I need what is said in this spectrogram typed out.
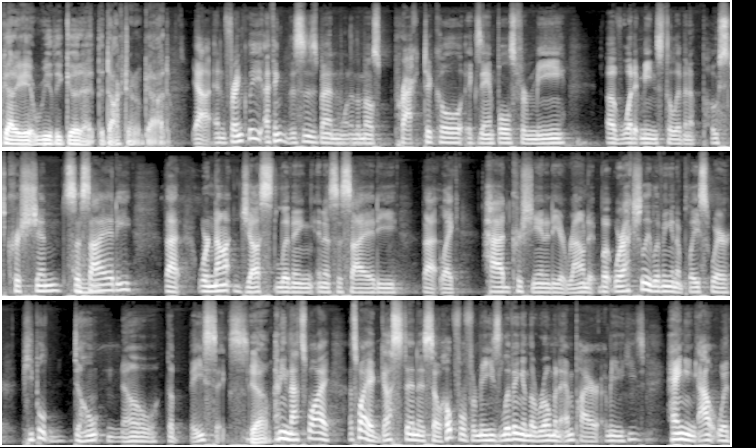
got to get really good at the doctrine of God. Yeah, and frankly, I think this has been one of the most practical examples for me of what it means to live in a post-Christian society that we're not just living in a society that like had Christianity around it, but we're actually living in a place where people don't know the basics. Yeah. I mean, that's why that's why Augustine is so helpful for me. He's living in the Roman Empire. I mean, he's hanging out with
